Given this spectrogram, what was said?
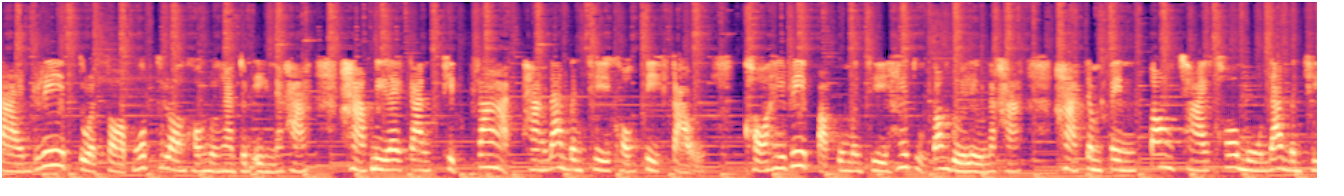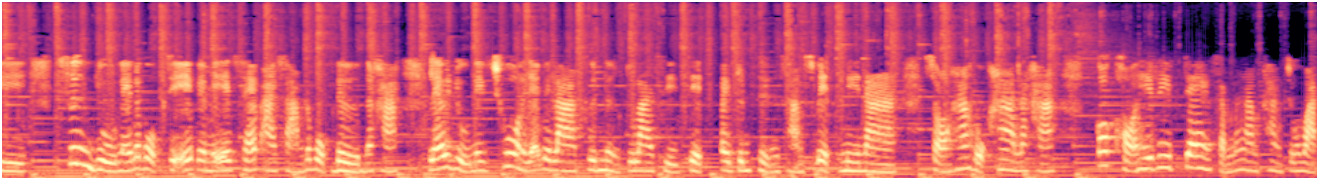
จ่ายรีบตรวจสอบงบทดลองของหน่วยงานตนเองนะคะ หากมีรายการผิดพลาดทางด้านบัญชีของปีเก่า ขอให้รีบปรับปรุงบัญชีให้ถูกต้องโดยเร็วนะคะ หากจำเป็นต้องใช้ข้อมูลด้านบัญชี ซึ่งอยู่ในระบบ GFMS SAP R3 ระบบเดิมนะคะ แล้วอยู่ในช่วงระยะเวลาคือ 1 ตุลา47 ไปจนถึง 31 มีนา 2565 นะคะ ก็ขอให้รีบแจ้งสำนักงานคลังจังหวัด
